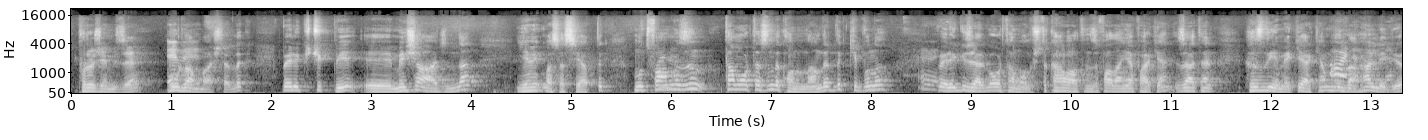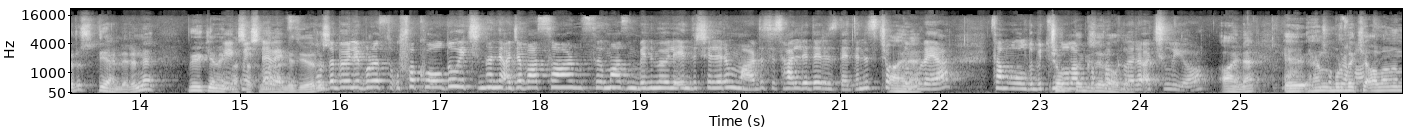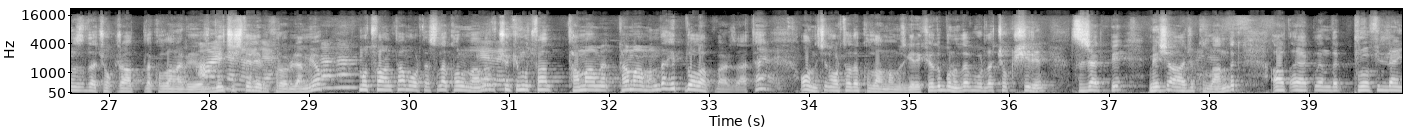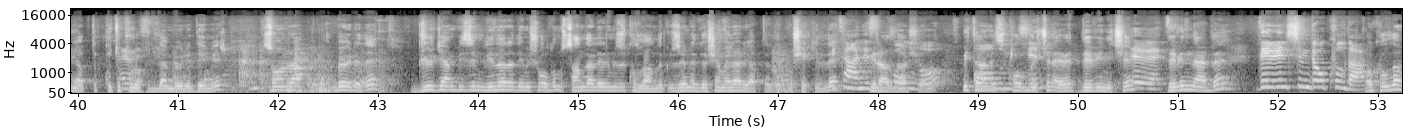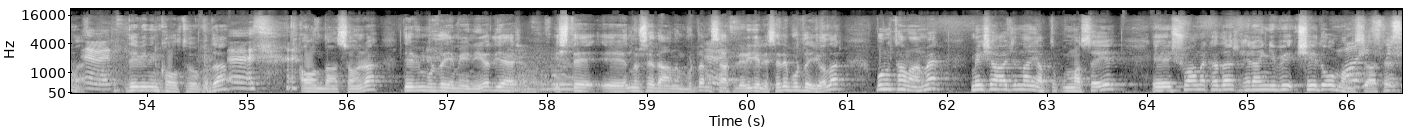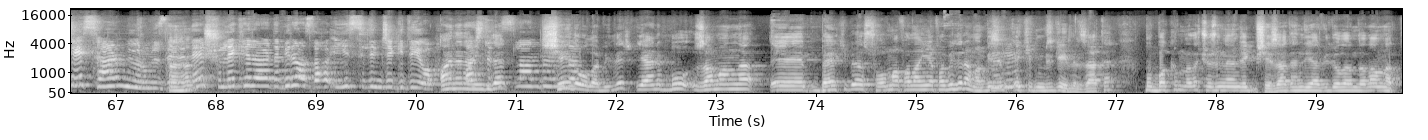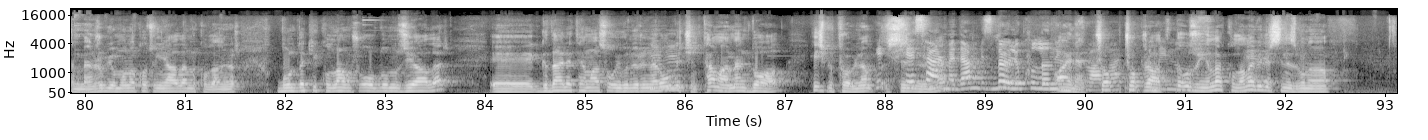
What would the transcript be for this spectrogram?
Projemize. Buradan Evet. başladık. Böyle küçük bir e, meşe ağacından yemek masası yaptık. Mutfağımızın tam ortasında konumlandırdık ki bunu Evet. böyle güzel bir ortam oluştu. Kahvaltınızı falan yaparken zaten hızlı yemek yerken buradan Aynen öyle. hallediyoruz. Diğerlerini büyük yemek Büyük masasında evet. hallediyoruz. Burada böyle burası ufak olduğu için hani acaba sığar mı sığmaz mı benim öyle endişelerim vardı. Siz hallederiz dediniz. Çok Aynen. da buraya tam oldu. Bütün Çok da dolap güzel kapakları açılıyor. Aynen. Yani Ee, hem çok buradaki rahat. alanımızı da çok rahatlıkla kullanabiliyoruz. Aynen Geçişte de öyle. bir problem yok. Hı hı. Mutfağın tam ortasına konumlandırdık. Evet. Çünkü mutfağın tamamı, tamamında hep dolap var zaten. Evet. Onun için ortada kullanmamız gerekiyordu. Bunu da burada çok şirin, sıcak bir meşe ağacı kullandık. Alt ayaklarını da profilden yaptık. Kutu profilden böyle demir. Sonra böyle de Gürgen bizim Linara demiş olduğumuz sandalyelerimizi kullandık. Üzerine döşemeler yaptırdık bu şekilde. Bir tanesi Biraz daha kollu, şöyle. Bir tanesi kollu için. için. evet devin için. Evet. Devin nerede? Devin şimdi okulda. Okulda mı? Evet. Devinin koltuğu bu da. Evet. Ondan sonra Devin burada yemeğini yiyor. Diğer işte e, Nurseda Hanım burada. Misafirleri gelirse de burada yiyorlar. Bunu tamamen Meşe ağacından yaptık bu masayı. Ee, şu ana kadar herhangi bir şey de olmamış Vallahi zaten. hiçbir şey sermiyorum üzerine. Şu lekeler de biraz daha iyi silince gidiyor. Aynen aynen gider. ıslandığında- Şey de olabilir. Yani bu zamanla e, belki biraz solma falan yapabilir ama bizim ekibimiz gelir zaten. Bu bakımla da çözümlenecek bir şey. Zaten diğer videolarımda da anlattım ben. Rubio Monokot'un yağlarını kullanıyoruz. Buradaki kullanmış olduğumuz yağlar e, gıdayla temasa uygun ürünler olduğu için tamamen doğal. Hiçbir problem Hiç sizin şey ürünler. sermeden biz böyle kullanıyoruz Aynen. vallahi. Çok çok rahatlıkla uzun yıllar kullanabilirsiniz bunu.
